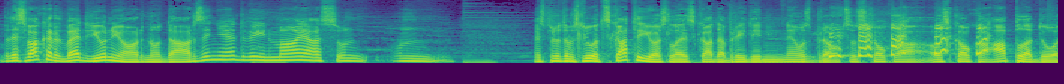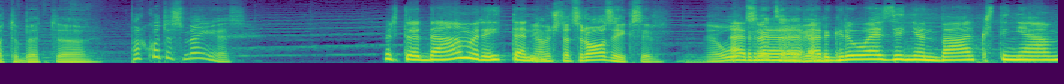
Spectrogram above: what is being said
Bet es vakar vedu junioru no dārziņa Edvīna mājās, un, un es, protams, ļoti skatījos, lai es kādā brīdī neuzbraucu uz kaut kā, uz kaut kā apladotu. Bet, uh, par ko tas smējies? Par to dāmu riteni. Jā, viņš tāds rozīgs ir. Ar, Uldis redzēja, eh, ar groziņu un bārkstiņām.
